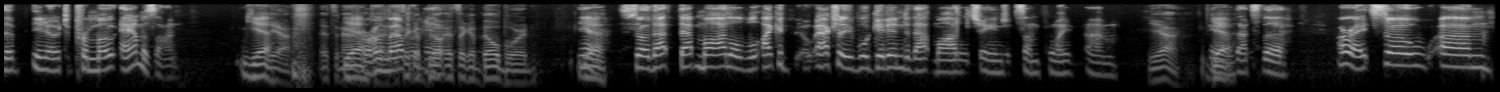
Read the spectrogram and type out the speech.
the you know to promote Amazon. Yeah. Yeah, it's an Yeah. Or advertisement. it's like a bill, it's like a billboard. Yeah. So that that model will I could actually we'll get into that model change at some point. Um, Yeah, you know, Yeah. that's the all right. So um,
